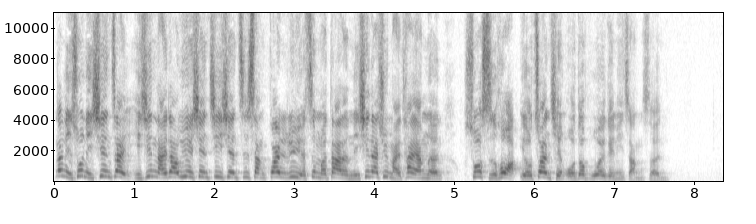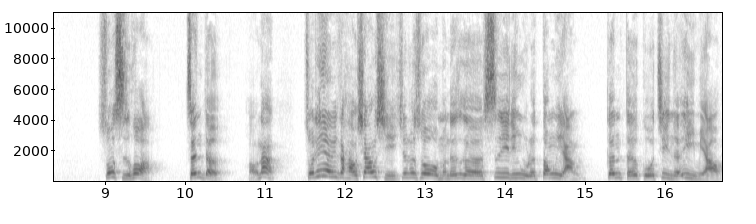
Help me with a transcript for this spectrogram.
那你说你现在已经来到月线、季线之上，乖离率也这么大了，你现在去买太阳能，说实话有赚钱我都不会给你掌声。说实话，真的好。那昨天有一个好消息，就是说我们的这个四一零五的东阳跟德国进的疫苗，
